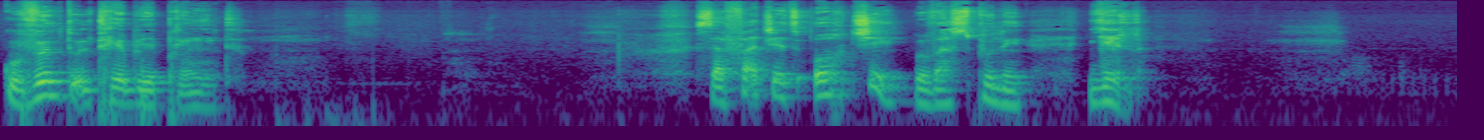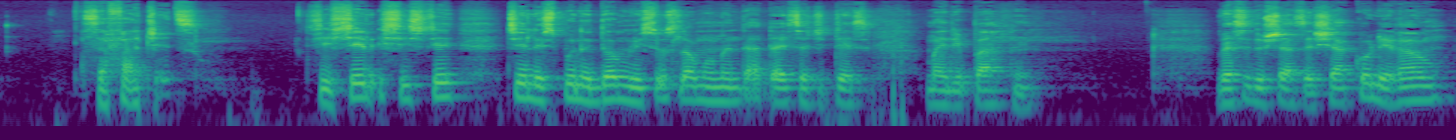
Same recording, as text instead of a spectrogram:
Cuvântul trebuie primit. Să faceți orice vă va spune El. Să faceți. Și ce, și ce, ce le spune Domnul Iisus la un moment dat, hai să citesc mai departe. Versetul 6. Și acolo erau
